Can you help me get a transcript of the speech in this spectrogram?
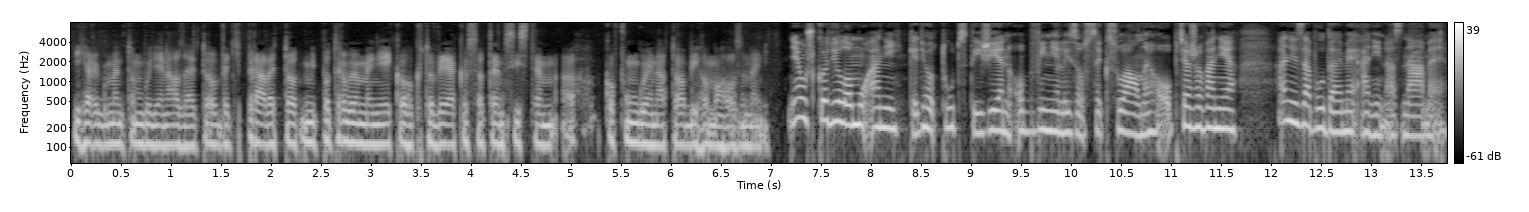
Ich argumentom bude naozaj to, veď práve to, my potrebujeme niekoho, kto vie, ako sa ten systém ako funguje na to, aby ho mohol zmeniť. Neuškodilo mu ani, keď ho túctý žien obvinili zo sexuálneho obťažovania a nezabúdajme ani na známe.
